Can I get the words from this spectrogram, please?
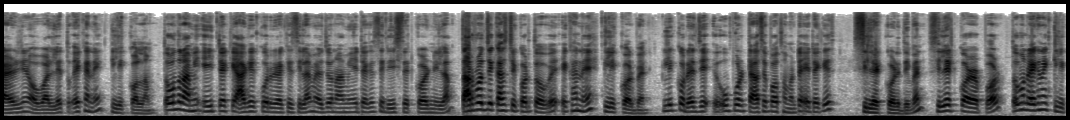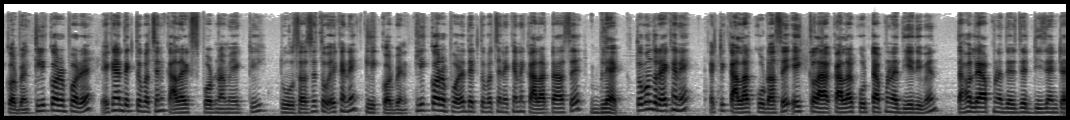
গার্ডিয়ান ওভারলে তো এখানে ক্লিক করলাম। তো বন্ধুরা, আমি এইটাকে আগে করে রেখেছিলাম, এর জন্য আমি এটাকে রিসেট করে নিলাম। তারপর যে কাজটি করতে হবে, এখানে ক্লিক করবেন। ক্লিক করে যে উপরটা আছে, প্রথমটা, এটাকে সিলেক্ট করে দিবেন। সিলেক্ট করার পর তোমরা এখানে ক্লিক করবেন। ক্লিক করার পরে, এখানে দেখতে পাচ্ছেন কালার এক্সপোর্ট নামে একটি টুলস আছে, তো এখানে ক্লিক করবেন। ক্লিক করার পরে দেখতে পাচ্ছেন এখানে কালারটা আছে ব্ল্যাক। তো বন্ধুরা, এখানে একটি কালার কোড আছে। এই কালার কোডটা আপনারা দিয়ে দিবেন। তাহলে আপনাদের যে ডিজাইনটা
